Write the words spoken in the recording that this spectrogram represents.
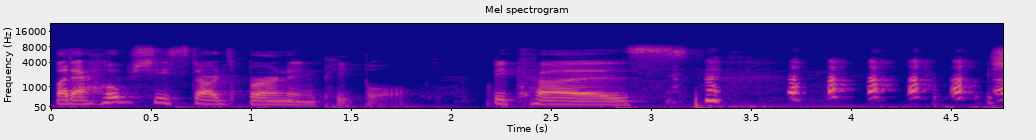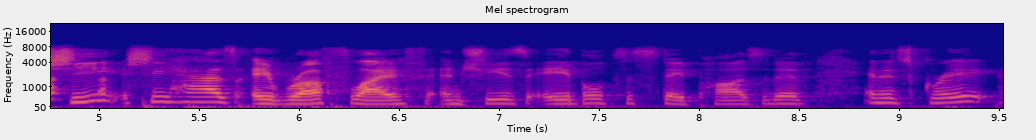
but I hope she starts burning people because she she has a rough life and she's able to stay positive and it's great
